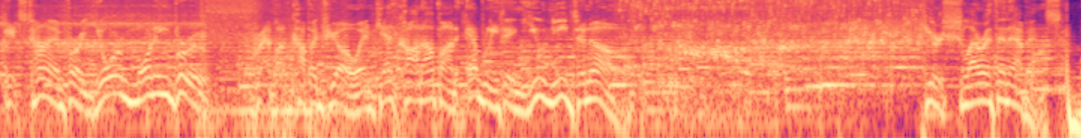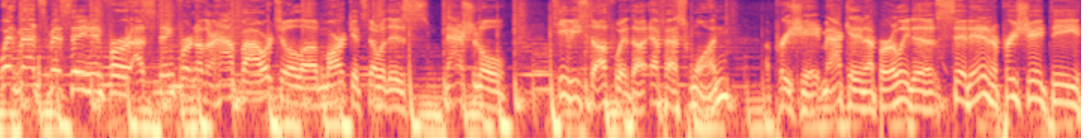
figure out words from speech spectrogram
It's time for your morning brew. Grab a cup of Joe and get caught up on everything you need to know. Here's Schlereth and Evans. With Matt Smith sitting in for a stink for another half hour till uh, Mark gets done with his national TV stuff with uh, FS1. Appreciate Matt getting up early to sit in and appreciate the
